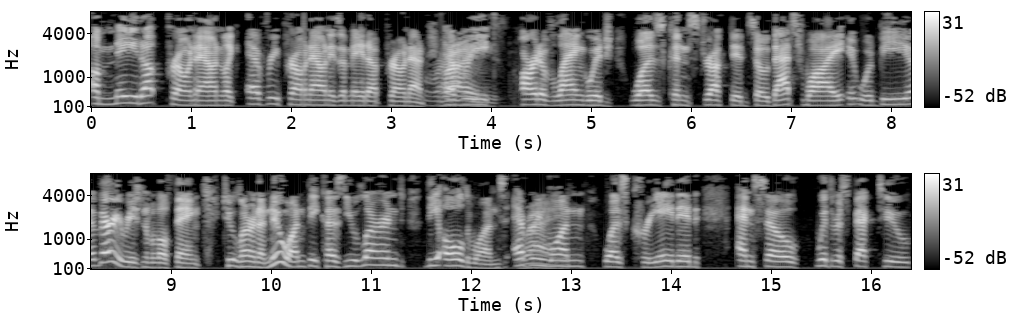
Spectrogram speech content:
a made up pronoun? Like every pronoun is a made up pronoun. Right. Every part of language was constructed. So that's why it would be a very reasonable thing to learn a new one because you learned the old ones. Everyone right. was created. And so with respect to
